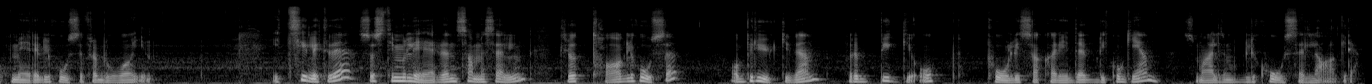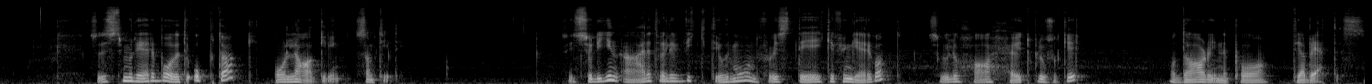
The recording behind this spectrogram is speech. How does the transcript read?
opp mer glukose fra blodet og inn. I tillegg til det så stimulerer den samme cellen til å ta glukose og bruke den for å bygge opp polysakkaridet glykogen, som er liksom glukoselageret. Så det stimulerer både til opptak og lagring samtidig. Så insulin er et veldig viktig hormon, for hvis det ikke fungerer godt, så vil du ha høyt blodsukker, og da er du inne på diabetes.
